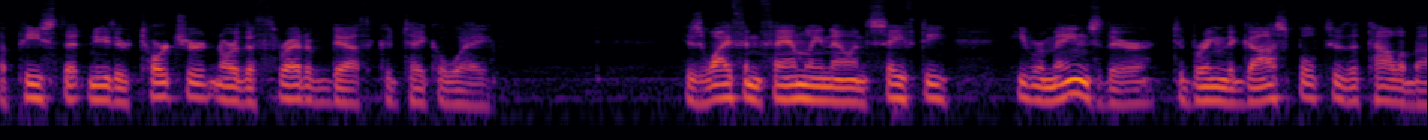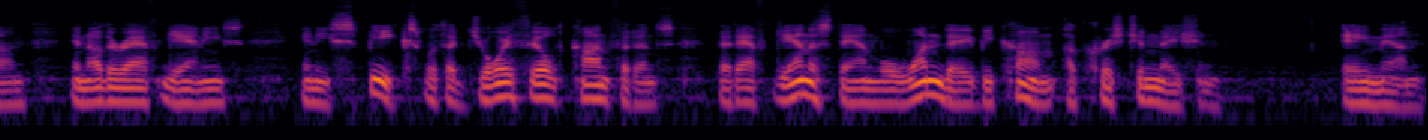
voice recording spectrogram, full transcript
a peace that neither torture nor the threat of death could take away. His wife and family now in safety, he remains there to bring the gospel to the Taliban and other Afghanis and he speaks with a joy filled confidence that Afghanistan will one day become a Christian nation. Amen.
